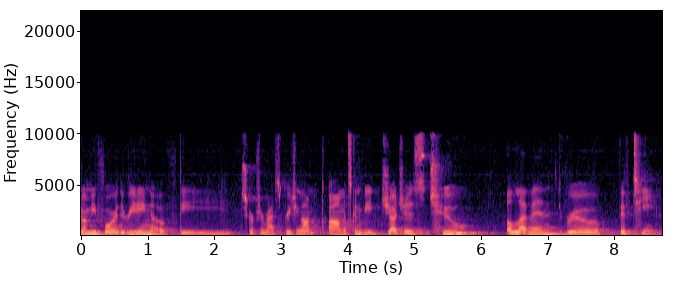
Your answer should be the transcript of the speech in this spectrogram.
Join me for the reading of the scripture Matt's preaching on. Um, it's going to be Judges 2 11 through 15.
